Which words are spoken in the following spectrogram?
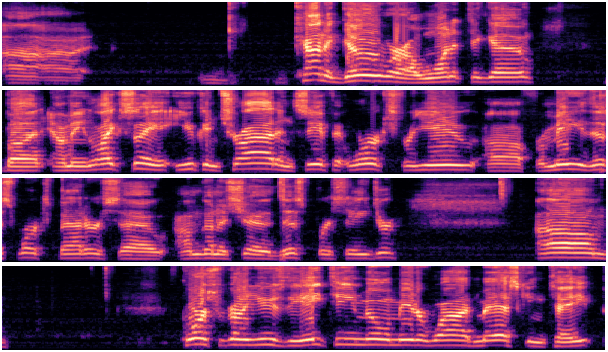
uh, kind of go where I want it to go. But, I mean, like I say, you can try it and see if it works for you. Uh, for me, this works better, so I'm going to show this procedure. Um, of course, we're going to use the 18 millimeter wide masking tape,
